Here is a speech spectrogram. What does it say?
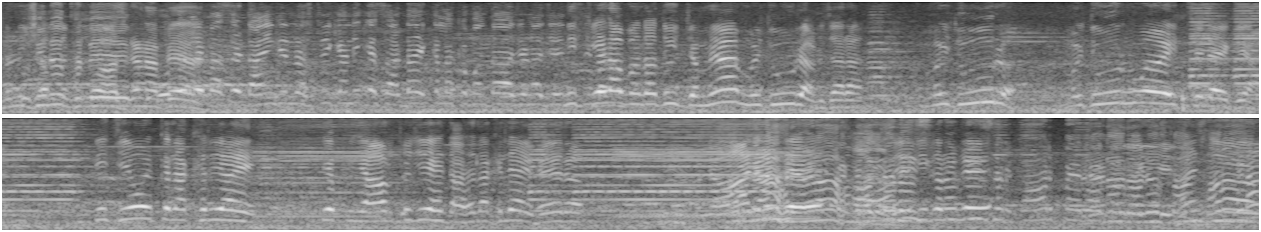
ਮੈਨੂੰ ਤੁਸੀਂ ਨਾ ਸ਼ਬਦ ਥੱਲੇ- ਬਕਵਾਸ ਕਰਨਾ ਉਧਰਲੇ ਪਿਆ ਪਾਸੇ ਡਾਈਂਗ ਇੰਡਸਟਰੀ ਕਹਿੰਦੀ ਕਿ ਸਾਡਾ 1 ਲੱਖ ਬੰਦਾ ਆ ਜਾਣਾ ਜੇ ਨਹੀਂ ਕਿਹੜਾ ਬੰਦਾ? ਤੁਸੀਂ ਜੰਮਿਆ ਮਜ਼ਦੂਰ ਆ ਵਿਚਾਰਾ। ਮਜ਼ਦੂਰ ਮਜ਼ਦੂਰ ਨੂੰ ਇੱਥੇ ਲੈ ਕੇ ਆ ਕਿ ਜੇ ਉਹ 1 ਲੱਖ ਦੇ ਆਏ ਤੇ ਪੰਜਾਬ ਤੋਂ ਜੇ ਇਹ 10 ਲੱਖ ਲਿਆਏ ਫਿਰ। ਆ ਜਾਣਗੇ ਫਿਰ। ਕੀ ਕਰੋਗੇ? ਸਰਕਾਰ ਪੈਦਾ ਰਾਜਸਥਾਨ ਹਾਂਜੀ। ਸਾਰਾ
